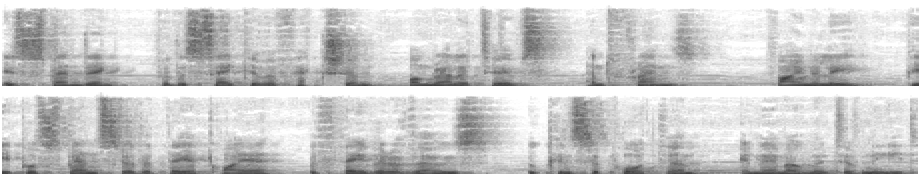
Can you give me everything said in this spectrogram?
is spending for the sake of affection on relatives and friends. Finally, people spend so that they acquire the favor of those who can support them in their moment of need.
